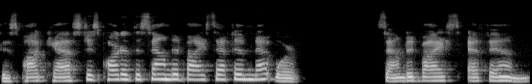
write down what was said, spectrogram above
This podcast is part of the Sound Advice FM network. Sound Advice FM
